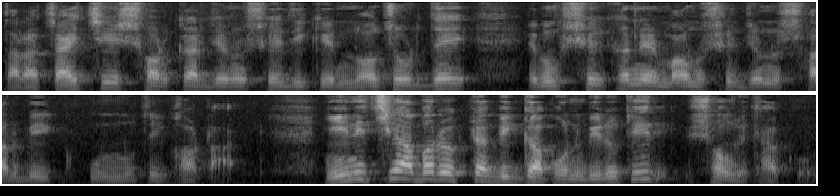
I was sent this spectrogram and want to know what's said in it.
তারা চাইছে সরকার যেন সেদিকে নজর দেয় এবং সেখানের মানুষের জন্য সার্বিক উন্নতি ঘটায়। নিয়ে নিচ্ছি আবারও একটা বিজ্ঞাপন বিরতির সঙ্গে থাকুন।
